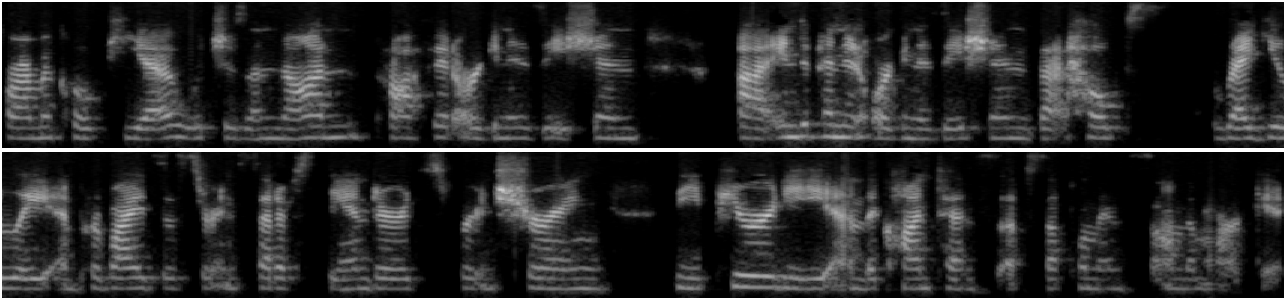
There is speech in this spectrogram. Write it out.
Pharmacopoeia, which is a non-profit organization, uh, independent organization that helps regulate and provides a certain set of standards for ensuring the purity and the contents of supplements on the market.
